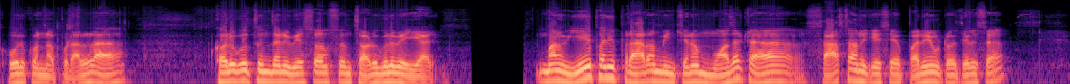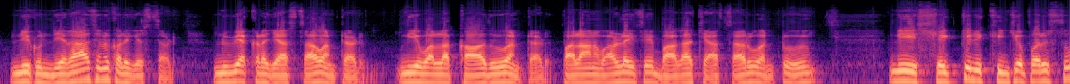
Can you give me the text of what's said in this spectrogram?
కోరుకున్నప్పుడల్లా కలుగుతుందని విశ్వాసంతో అడుగులు వేయాలి. మనం ఏ పని ప్రారంభించినా మొదట శాసన చేసే పని ఏమిటో తెలుసా? నీకు నిరాశను కలిగిస్తాడు. నువ్వెక్కడ చేస్తావు అంటాడు. నీ వల్ల కాదు అంటాడు. పలానా వాళ్ళైతే బాగా చేస్తారు అంటూ నీ శక్తిని కించపరుస్తూ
